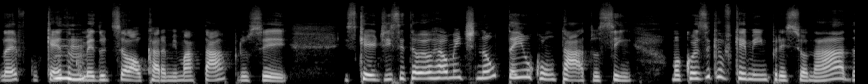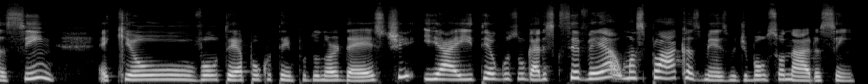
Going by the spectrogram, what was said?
né? Fico quieta Uhum. com medo de, sei lá, o cara me matar pra eu ser esquerdista, então eu realmente não tenho contato, assim. Uma coisa que eu fiquei meio impressionada, assim, é que eu voltei há pouco tempo do Nordeste e aí tem alguns lugares que você vê umas placas mesmo de Bolsonaro, assim.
